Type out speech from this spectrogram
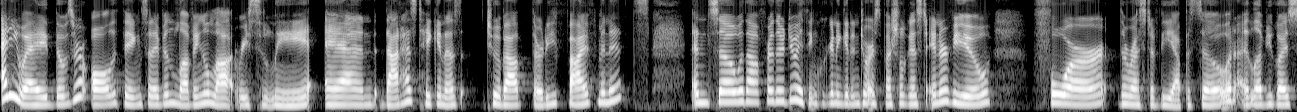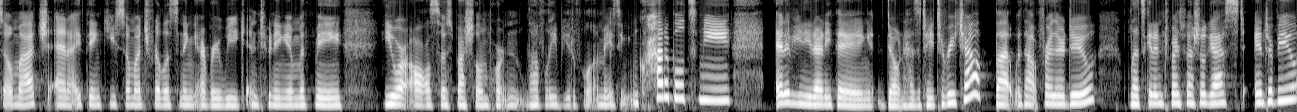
Anyway, those are all the things that I've been loving a lot recently. And that has taken us to about 35 minutes. And so, without further ado, I think we're going to get into our special guest interview for the rest of the episode. I love you guys so much, and I thank you so much for listening every week and tuning in with me. You are all so special, important, lovely, beautiful, amazing, incredible to me. And if you need anything, don't hesitate to reach out. But without further ado, let's get into my special guest interview,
